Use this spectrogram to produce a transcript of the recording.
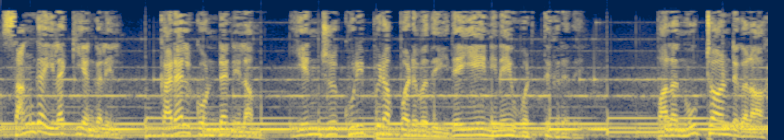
சங்க இலக்கியங்களில் கடல் கொண்ட நிலம் என்று குறிப்பிடப்படுவது இதையே நினைவுபடுத்துகிறது. பல நூற்றாண்டுகளாக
